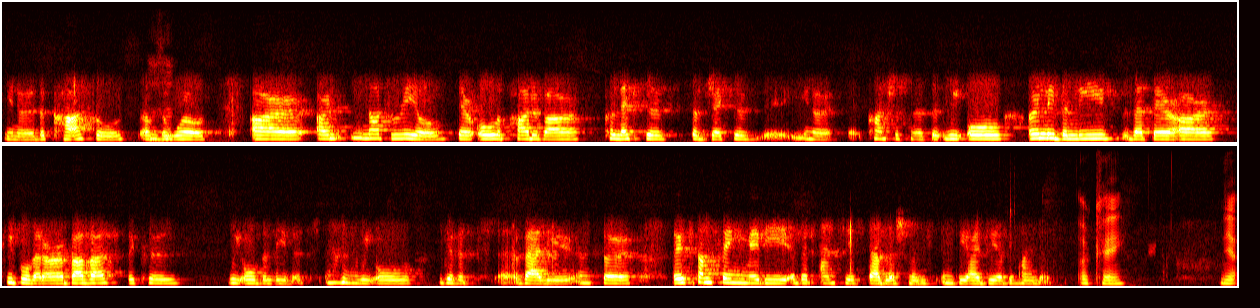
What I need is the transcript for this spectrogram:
you know the castles of mm-hmm. the world are are not real. They're all a part of our collective subjective you know consciousness that we all only believe that there are people that are above us because we all believe it and we all give it uh, value and so there's something maybe a bit anti-establishment in the idea behind it okay yeah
